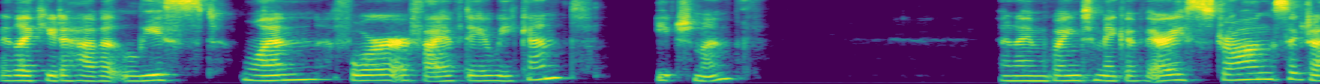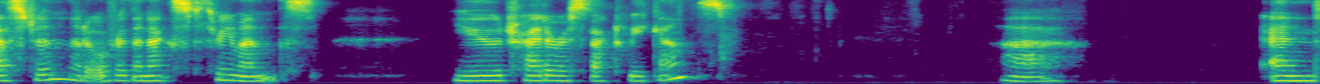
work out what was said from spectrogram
I'd like you to have at least one four or five day weekend each month. And I'm going to make a very strong suggestion that over the next three months, you try to respect weekends. Uh, and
